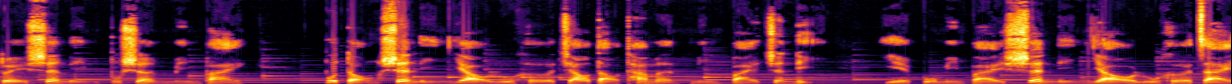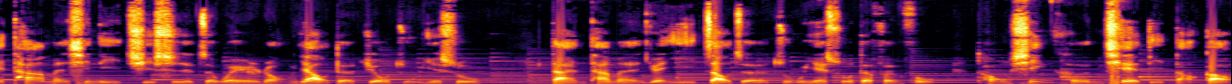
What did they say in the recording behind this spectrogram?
对圣灵不甚明白，不懂圣灵要如何教导他们明白真理。也不明白圣灵要如何在他们心里启示这位荣耀的救主耶稣，但他们愿意照着主耶稣的吩咐，同心恒切地祷告，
